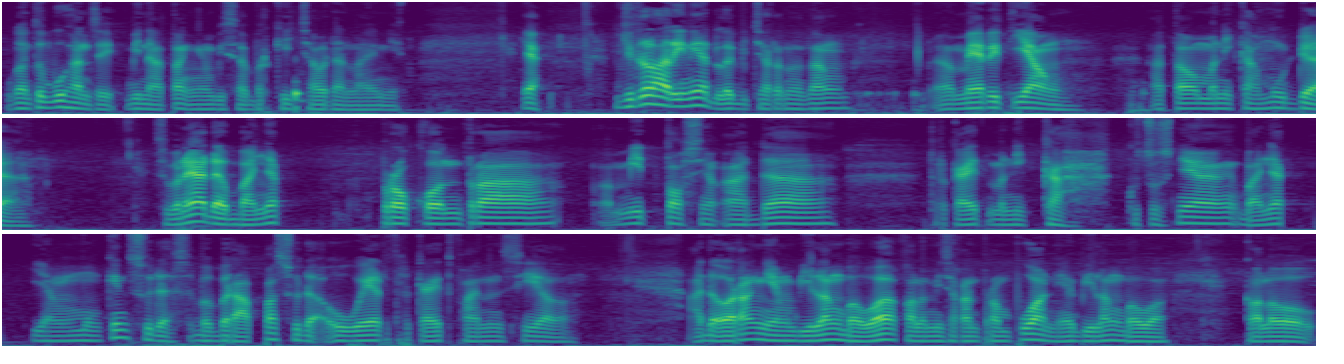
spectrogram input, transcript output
bukan tumbuhan sih, binatang yang bisa berkicau dan lainnya. Ya, judul hari ini adalah bicara tentang uh, married young atau menikah muda. Sebenarnya ada banyak pro kontra uh, mitos yang ada terkait menikah. Khususnya banyak yang mungkin sudah beberapa sudah aware terkait finansial ada orang yang bilang bahwa kalau misalkan perempuan ya bilang bahwa kalau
